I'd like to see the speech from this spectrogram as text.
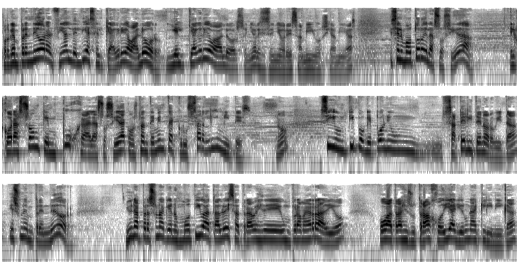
Porque emprendedor al final del día es el que agrega valor. Y el que agrega valor, señores y señores, amigos y amigas, es el motor de la sociedad. El corazón que empuja a la sociedad constantemente a cruzar límites. ¿no? Sí, un tipo que pone un satélite en órbita es un emprendedor. Y una persona que nos motiva tal vez a través de un programa de radio o a través de su trabajo diario en una clínica,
